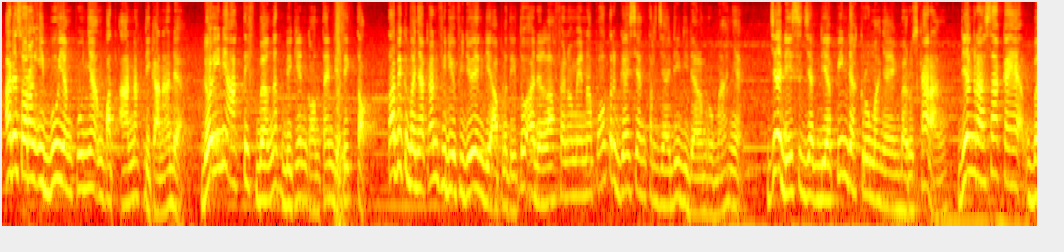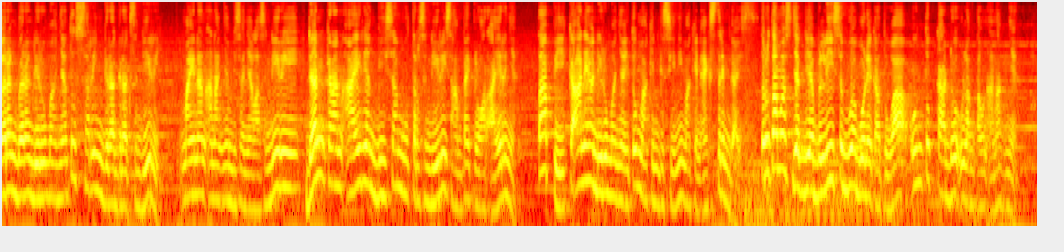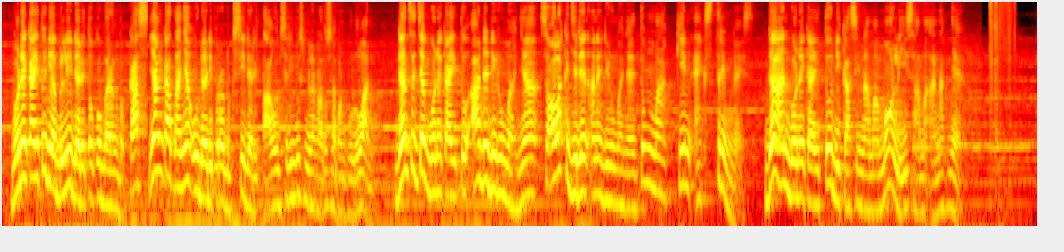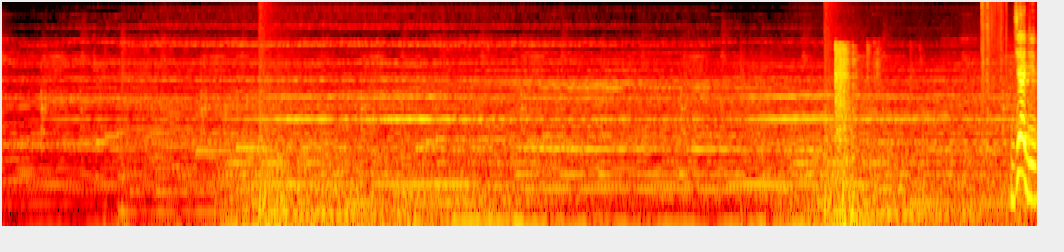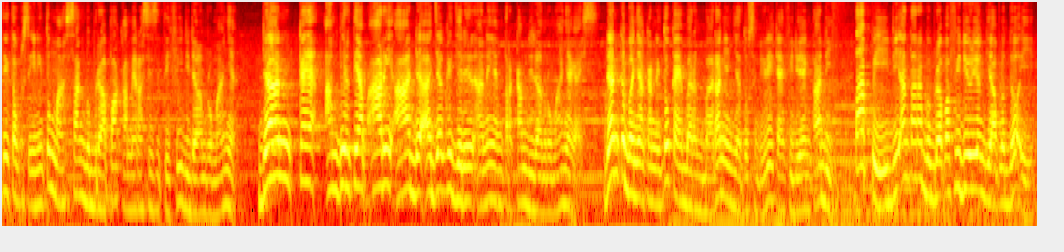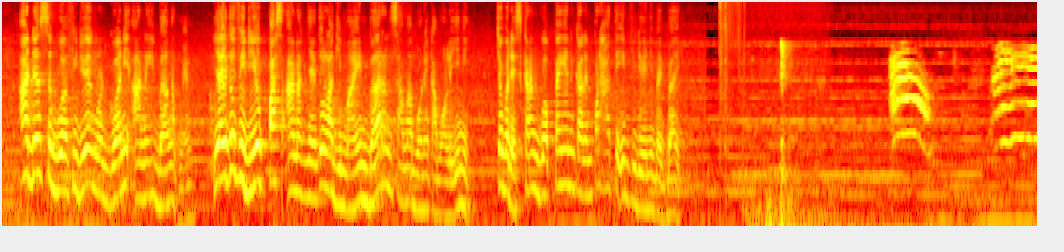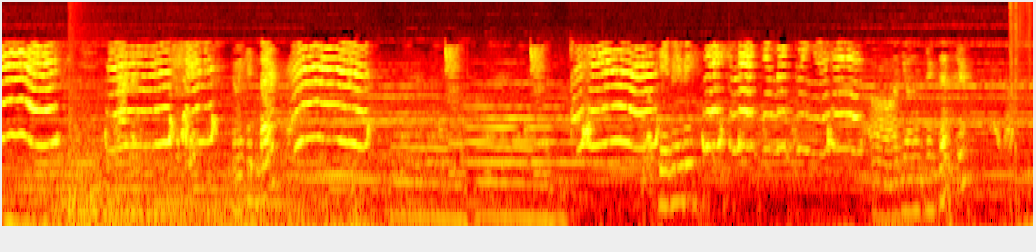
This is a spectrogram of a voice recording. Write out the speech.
Ada seorang ibu yang punya empat anak di Kanada. Doi ini aktif banget bikin konten di TikTok. Tapi kebanyakan video-video yang diupload itu adalah fenomena poltergeist yang terjadi di dalam rumahnya. Jadi sejak dia pindah ke rumahnya yang baru sekarang, dia ngerasa kayak barang-barang di rumahnya tuh sering gerak-gerak sendiri. Mainan anaknya bisa nyala sendiri, dan keran air yang bisa muter sendiri sampai keluar airnya. Tapi keanehan di rumahnya itu makin ke sini makin ekstrim guys. Terutama sejak dia beli sebuah boneka tua untuk kado ulang tahun anaknya. Boneka itu dia beli dari toko barang bekas yang katanya udah diproduksi dari tahun 1980-an. Dan sejak boneka itu ada di rumahnya, seolah kejadian aneh di rumahnya itu makin ekstrim guys. Dan boneka itu dikasih nama Molly sama anaknya. Jadi tiktokers ini tuh masang beberapa kamera CCTV di dalam rumahnya. Dan kayak hampir tiap hari ada aja kejadian aneh yang terekam di dalam rumahnya guys. Dan kebanyakan itu kayak barang-barang yang jatuh sendiri kayak video yang tadi. Tapi di antara beberapa video yang diupload Doi, ada sebuah video yang menurut gua nih aneh banget men. Yaitu video pas anaknya itu lagi main bareng sama boneka Molly ini. Coba deh sekarang gua pengen kalian perhatiin video ini baik-baik. Baby. Yes, smack in between your head. Oh, you want to drink this here?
